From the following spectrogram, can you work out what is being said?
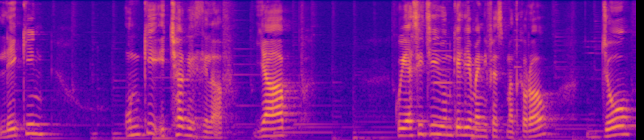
लेकिन उनकी इच्छा के खिलाफ, या आप कोई ऐसी चीज़ उनके लिए मैनिफेस्ट मत कराओ, जो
